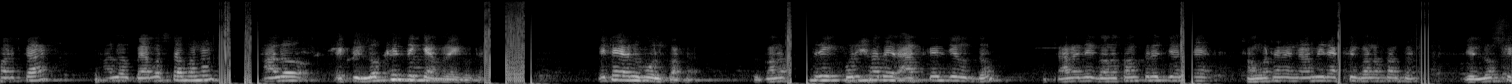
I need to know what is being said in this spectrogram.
সরকার, ভালো ব্যবস্থাপনা, ভালো একটি লক্ষ্যের দিকে আমরা এগোতে এটাই হলো মূল কথা। গণতান্ত্রিক পরিষদের আজকের যে উদ্যোগ, তারা যে গণতন্ত্রের জন্য সংগঠনের নামই রাখছে গণতন্ত্র যে লক্ষ্যে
